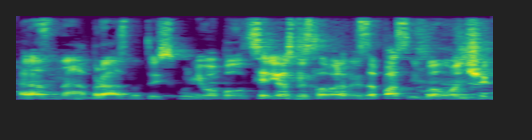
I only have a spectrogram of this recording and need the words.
Разнообразно. То есть у него был серьезный словарный запас и баллончик.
